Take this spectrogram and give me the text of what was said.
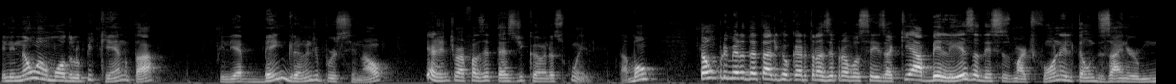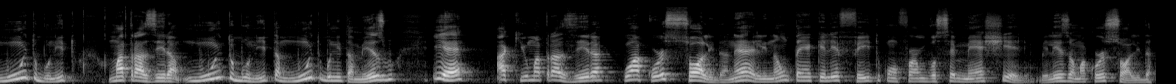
ele não é um módulo pequeno, tá? Ele é bem grande, por sinal. E a gente vai fazer teste de câmeras com ele, tá bom? Então, o primeiro detalhe que eu quero trazer para vocês aqui é a beleza desse smartphone. Ele tem um designer muito bonito, uma traseira muito bonita, muito bonita mesmo, e é aqui uma traseira com a cor sólida, né? Ele não tem aquele efeito conforme você mexe ele, beleza? É uma cor sólida.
